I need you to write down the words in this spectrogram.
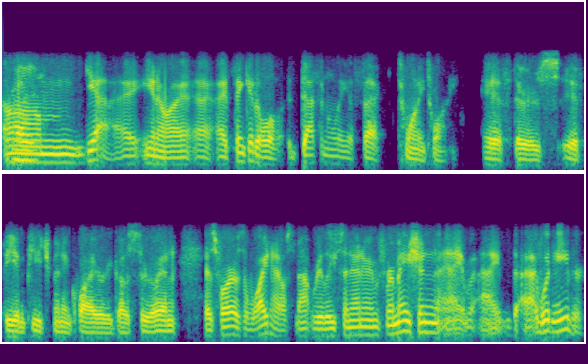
um, yeah, I, you know, I, I think it'll definitely affect 2020 if there's if the impeachment inquiry goes through. And as far as the White House not releasing any information, I I, I wouldn't either.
